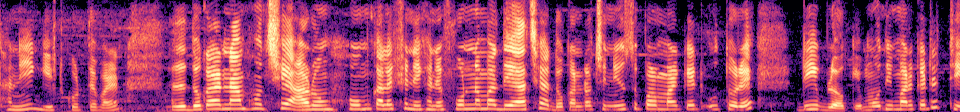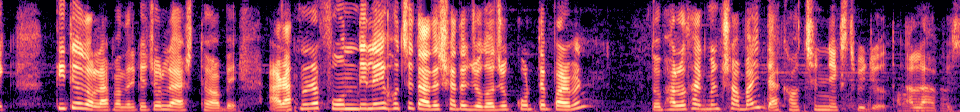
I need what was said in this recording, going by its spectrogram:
কাঁথা নিয়ে গিফট করতে পারেন। তাদের দোকানের নাম হচ্ছে আরং হোম কালেকশন। এখানে ফোন নাম্বার দেওয়া আছে আর দোকানটা হচ্ছে নিউ সুপার মার্কেট উত্তরে ডি ব্লকে মোদি মার্কেটের ঠিক তৃতীয় তলায় আপনাদেরকে চলে আসতে হবে। আর আপনারা ফোন দিলেই হচ্ছে তাদের সাথে যোগাযোগ করতে পারবেন। তো ভালো থাকবেন সবাই, দেখা হচ্ছে নেক্সট ভিডিওতে আল্লাহ হাফিজ।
